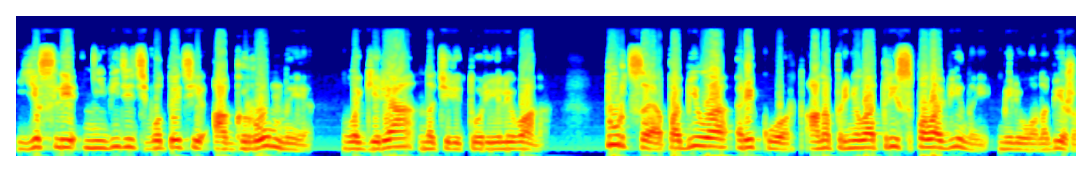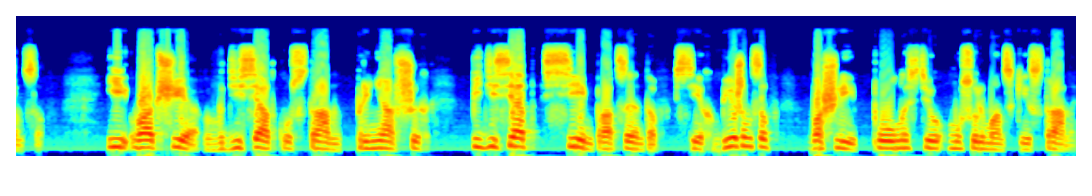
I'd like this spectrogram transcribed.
если не видеть вот эти огромные лагеря на территории Ливана. Турция побила рекорд, она приняла 3,5 миллиона беженцев. И вообще в десятку стран, принявших 57% всех беженцев, вошли полностью мусульманские страны.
